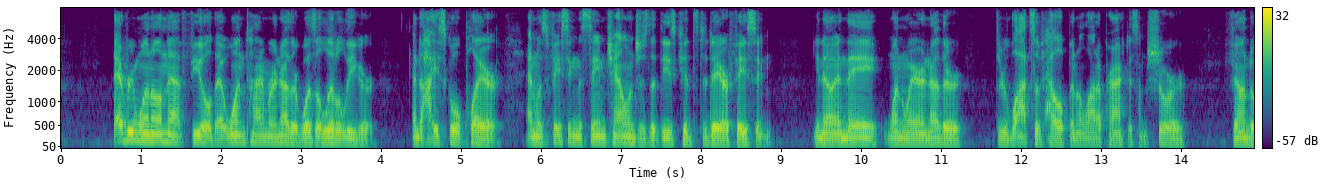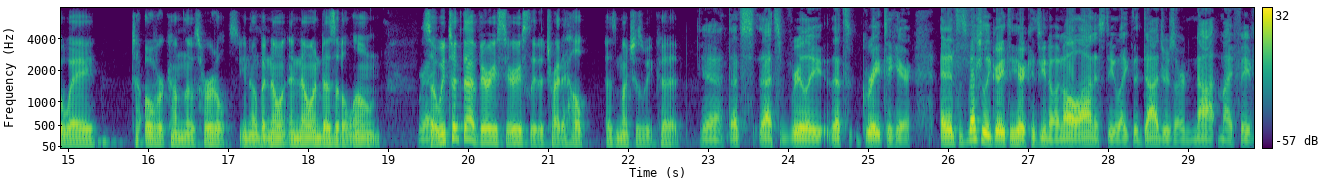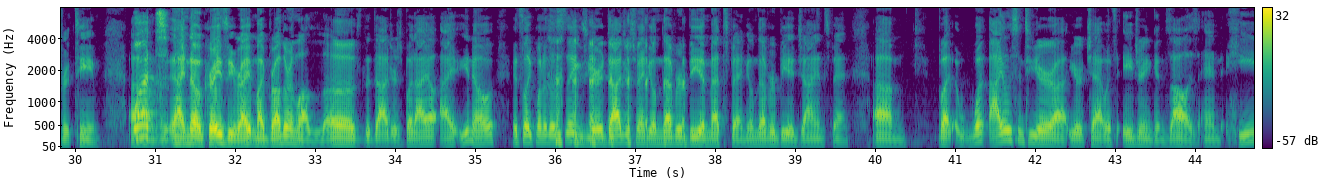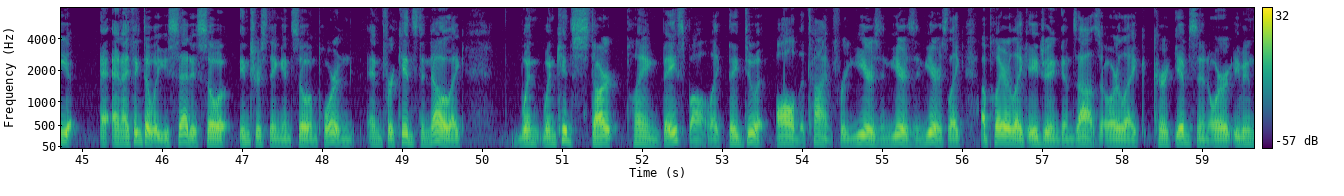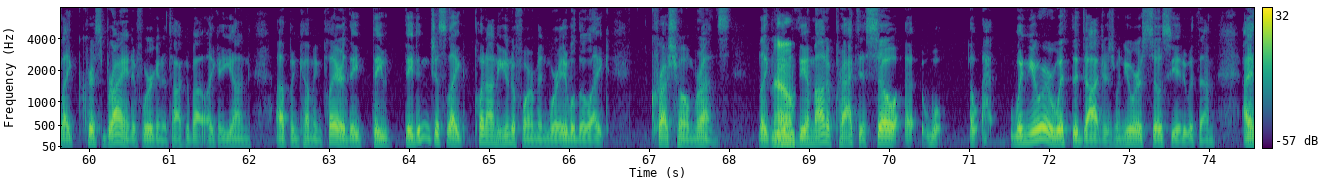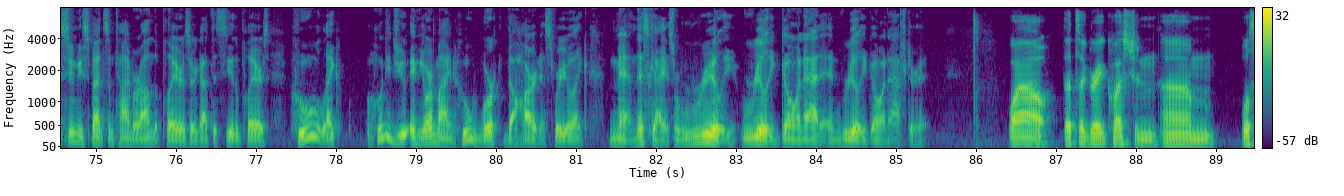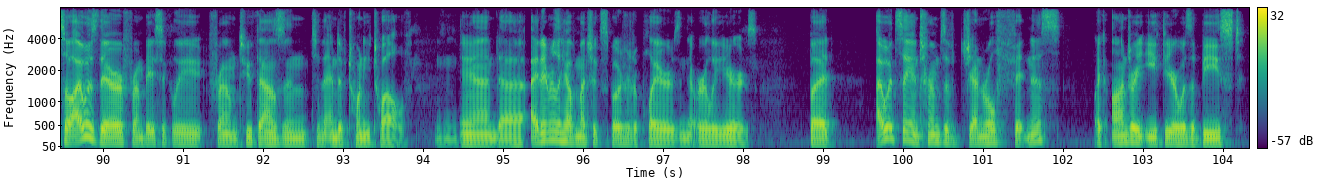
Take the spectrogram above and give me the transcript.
everyone on that field at one time or another was a little leaguer and a high school player and was facing the same challenges that these kids today are facing. You know, and they, one way or another, through lots of help and a lot of practice, I'm sure, found a way to overcome those hurdles. You know, but mm-hmm. no, and no one does it alone. Right. So we took that very seriously to try to help as much as we could. Yeah, that's that's really that's great to hear, and it's especially great to hear because you know, in all honesty, like the Dodgers are not my favorite team. What um, I know, crazy, right? My brother-in-law loves the Dodgers, but I, I, you know, it's like one of those things. You're a Dodgers fan, you'll never be a Mets fan, you'll never be a Giants fan. Um, but what I listened to your uh, your chat with Adrian Gonzalez, and he and I think that what you said is so interesting and so important, and for kids to know, like when when kids start playing baseball, like they do it all the time for years and years and years. Like a player like Adrian Gonzalez or like Kirk Gibson or even like Kris Bryant, if we're going to talk about like a young up and coming player, they they they didn't just like put on a uniform and were able to like crush home runs. Like no. the, the, amount of practice. So. Uh, well, oh, when you were with the Dodgers, when you were associated with them, I assume you spent some time around the players or got to see the players. Who like who did you in your mind who worked the hardest where you're like man this guy is really really going at it and really going after it wow that's a great question. Um, well so i was there from basically from 2000 to the end of 2012 mm-hmm. and uh, i didn't really have much exposure to players in the early years. But i would say in terms of general fitness like andre ethier was a beast.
